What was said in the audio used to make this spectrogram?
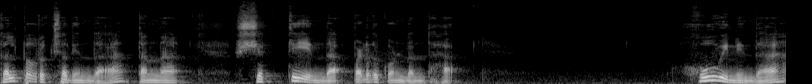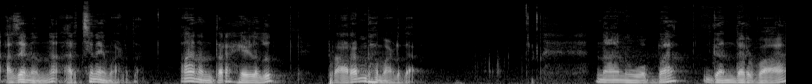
ಕಲ್ಪವೃಕ್ಷದಿಂದ ತನ್ನ ಶಕ್ತಿಯಿಂದ ಪಡೆದುಕೊಂಡಂತಹ ಹೂವಿನಿಂದ ಅಜನನ್ನು ಅರ್ಚನೆ ಮಾಡಿದ. ಆ ನಂತರ ಹೇಳಲು ಪ್ರಾರಂಭ ಮಾಡಿದ. ನಾನು ಒಬ್ಬ ಗಂಧರ್ವ,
